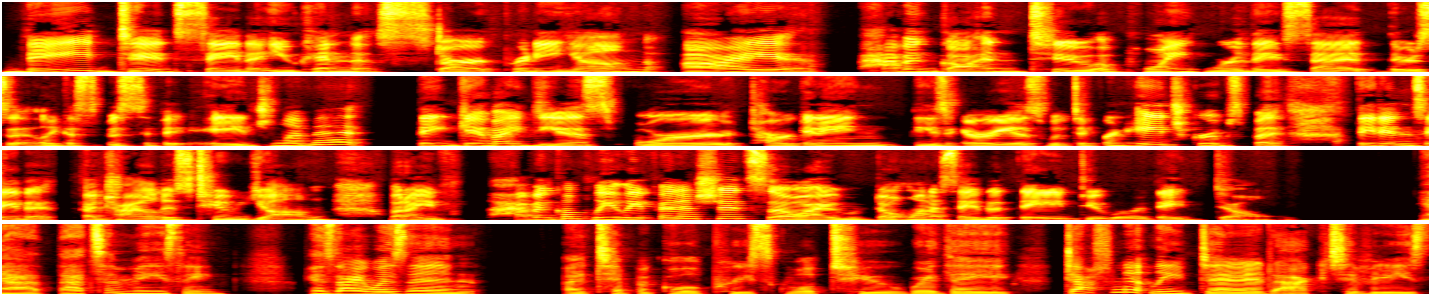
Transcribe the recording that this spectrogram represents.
They did say that you can start pretty young. I haven't gotten to a point where they said there's a, like a specific age limit. They give mm-hmm. ideas for targeting these areas with different age groups, but they didn't say that a child is too young. But I haven't completely finished it, so I don't want to say that they do or they don't. Yeah, that's amazing. Because I was in a typical preschool too, where they definitely did activities.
